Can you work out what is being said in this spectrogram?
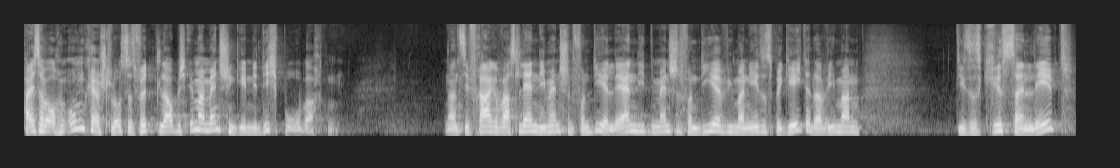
Heißt aber auch im Umkehrschluss, es wird, glaube ich, immer Menschen geben, die dich beobachten. Und dann ist die Frage, was lernen die Menschen von dir? Lernen die Menschen von dir, wie man Jesus begegnet oder wie man dieses Christsein lebt?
